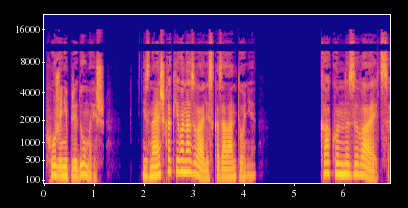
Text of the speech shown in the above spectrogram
хуже не придумаешь. «И знаешь, как его назвали?» — сказала Антония. «Как он называется?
